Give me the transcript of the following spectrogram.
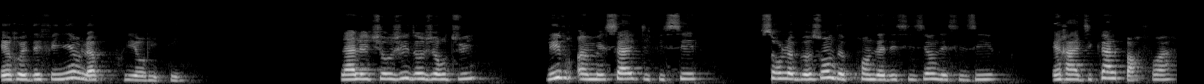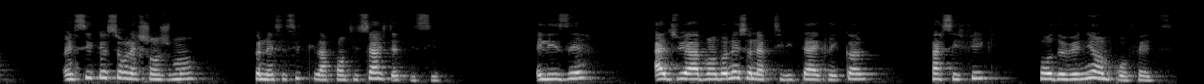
et redéfinir leurs priorités. La liturgie d'aujourd'hui livre un message difficile sur le besoin de prendre des décisions décisives et radicales parfois, ainsi que sur les changements que nécessite l'apprentissage des disciples. Élisée a dû abandonner son activité agricole pacifique pour devenir un prophète.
